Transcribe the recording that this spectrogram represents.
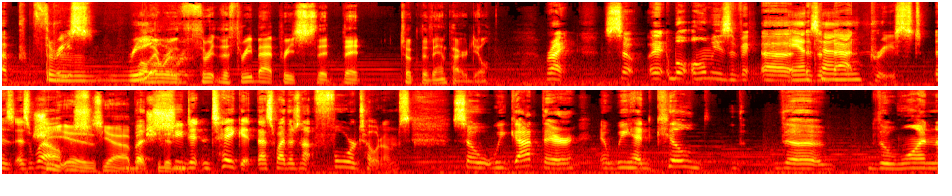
A pr- Three? priest, Well, there were three the three bat priests that that took the vampire deal. right? So uh, well, Omi's a uh, is a Anton. bat priest as, as well. she is, yeah, but, but she didn't. take it. That's why there's not four totems. So we got there and we had killed the the one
